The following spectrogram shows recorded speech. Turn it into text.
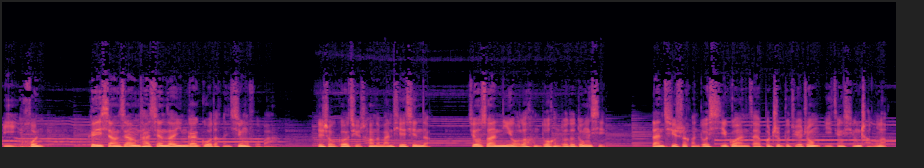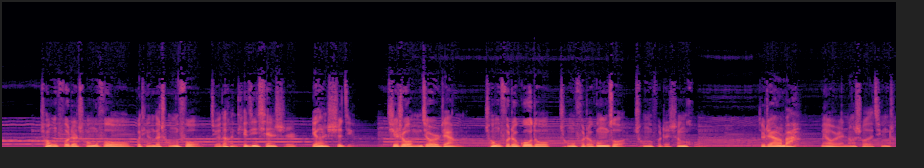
已婚。”可以想象他现在应该过得很幸福吧？这首歌曲唱的蛮贴心的，就算你有了很多很多的东西。但其实很多习惯在不知不觉中已经形成了，重复着重复，不停的重复，觉得很贴近现实，也很市井。其实我们就是这样的，重复着孤独，重复着工作，重复着生活。就这样吧，没有人能说得清楚。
